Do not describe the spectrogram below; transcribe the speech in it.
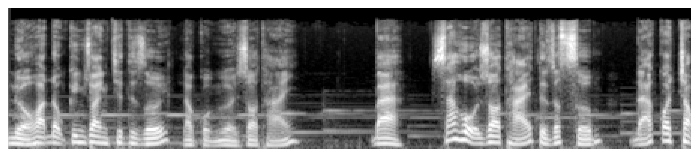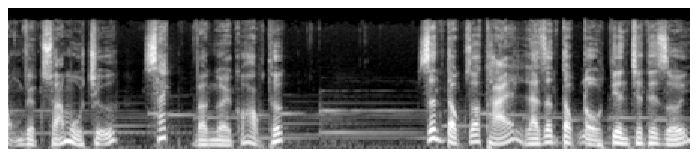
nửa hoạt động kinh doanh trên thế giới là của người Do Thái. 3. Xã hội Do Thái từ rất sớm đã coi trọng việc xóa mù chữ, sách và người có học thức. Dân tộc Do Thái là dân tộc đầu tiên trên thế giới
